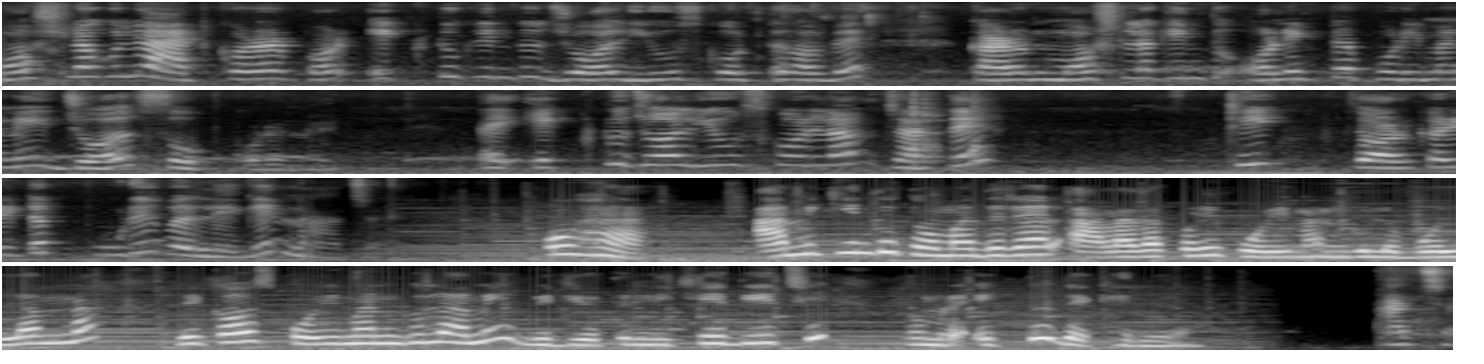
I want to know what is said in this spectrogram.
মশলাগুলো অ্যাড করার পর একটু কিন্তু জল ইউজ করতে হবে কারণ মশলা কিন্তু অনেকটা পরিমাণেই জল সোপ করে নেয়। তাই একটু জল ইউজ করলাম যাতে ঠিক তরকারিটা পুড়ে বা লেগে না যায়। ও হ্যাঁ আমি কিন্তু তোমাদের আর আলাদা করে পরিমাণগুলো বললাম না বিকজ পরিমাণগুলো আমি ভিডিওতে লিখিয়ে দিয়েছি, তোমরা একটু দেখে নিও। আচ্ছা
